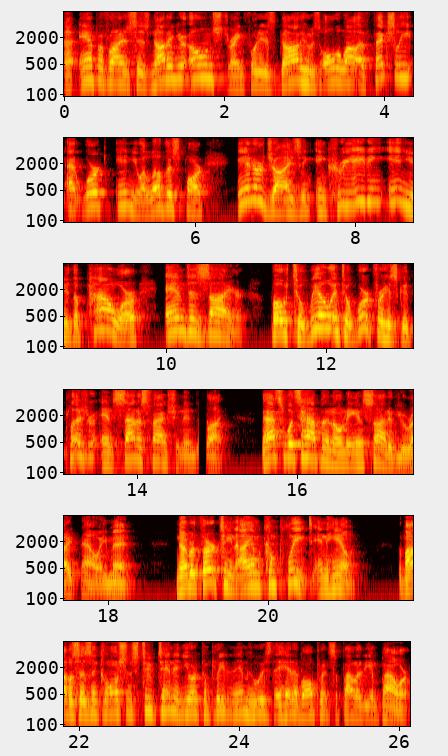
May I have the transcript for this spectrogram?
uh, Amplified it says, Not in your own strength, for it is God who is all the while effectually at work in you. I love this part. Energizing and creating in you the power and desire, both to will and to work for his good pleasure and satisfaction and delight. That's what's happening on the inside of you right now. Amen. Number 13, I am complete in him. The Bible says in Colossians 2:10, and you are complete in him who is the head of all principality and power.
